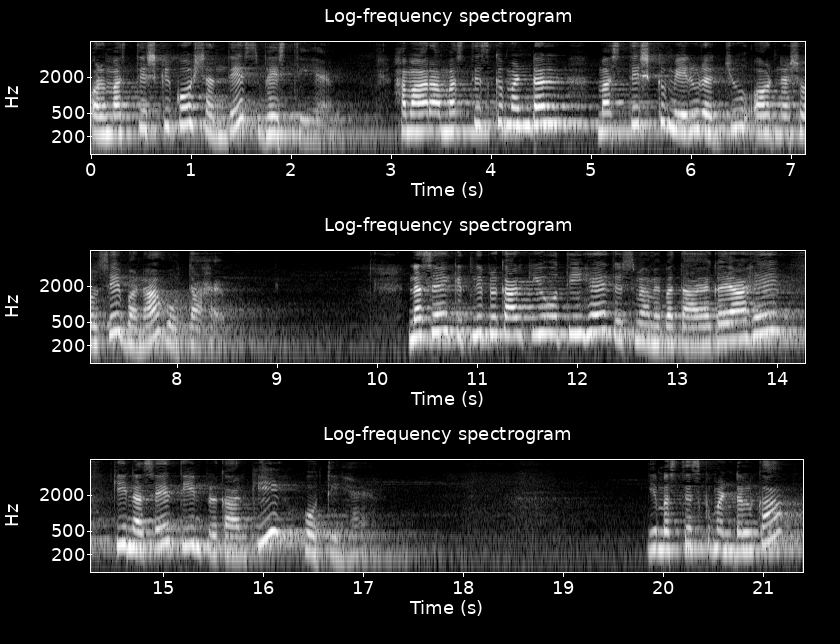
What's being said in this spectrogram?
और मस्तिष्क को संदेश भेजती है। हमारा मस्तिष्क मंडल मस्तिष्क मेरु रज्जु और नसों से बना होता है। नसें कितने प्रकार की होती हैं? तो इसमें हमें बताया गया है कि नसें तीन प्रकार की होती हैं। ये मस्तिष्क मंडल का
